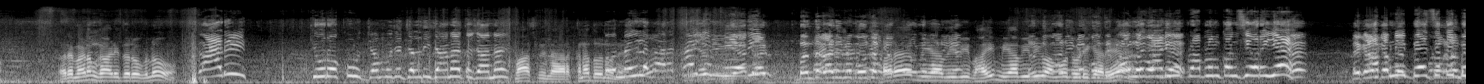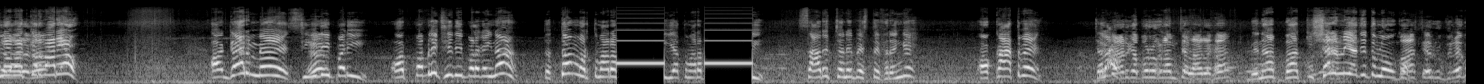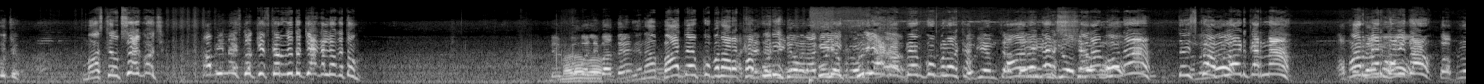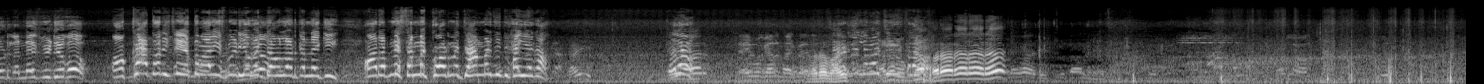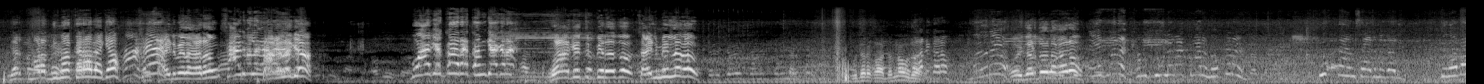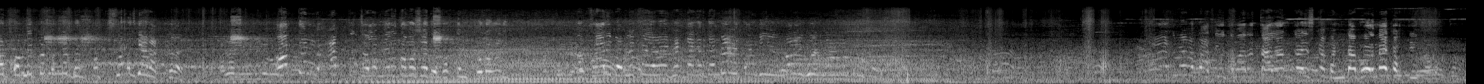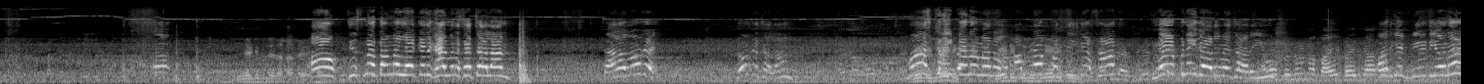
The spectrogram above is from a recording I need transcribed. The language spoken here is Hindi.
चलो। अरे मैडम गाड़ी तो रोक लो। गाड़ी? क्यों रोकूं? जब मुझे जल्दी जाना है तो जाना है। मास्क नहीं लगा रखा ना तो नहीं लगा रखा है, ये मेरी बंद गाड़ी में कौन सा अरे मियाँ बीवी भाई मियाँ बीवी को हम लोग थोड़ी कह रहे हैं। गाड़ी में प्रॉब्लम कौन सी हो रही है? अपनी बेइज्जती बिना बात करवा रहे हो। अगर मैं सीधी पड़ी और पब्लिक सीधी पड़ गई ना तो तुम और तुम्हारा या तुम्हारा सारे चने बेचते फिरेंगे। औकात में। चला। का प्रोग्राम चला रखा। बिना बात की शर्म नहीं आती तुम लोगों बात से रुक रहा कुछ? को मास्टर रुक कुछ। अभी मैं इसको किस करूँगी तो क्या कर लोगे तुम? वाली बात है। बात बेवकूफ़ बना रखा पूरी वीडियो बना के पूरी करना। बेवकूफ़ बना रखा। चाहते और हैं अगर शर्म हो। ना तो इसको? अपलोड करना। और मेरे को भी दो। तो अपलोड करना इस वीडियो को। औकात होनी चाहिए तुम्हारी इस वीडियो को डाउनलोड करने की। और अपने कोड में जहाँ मर्ज़ी दिखाइएगा। चलो। अरे भाई। अरे अरे अरे। यार तुम्हारा दिमाग खराब है क्या? हाँ साइड में लगा रहा हूँ। साइड में लगा पागल है। क्या वो आगे कह रहा था हम क्या करें? वो आगे चुप रहे तो साइड में लगाओ। उधर काटो ना उधर। रहे? वो इधर तो लगा रहा हूँ। एक मिनट हम क्यों लगा तुम्हारे नौकर हैं। क्यों टाइम साइड में गाड़ी। तुम्हारा पब्लिक को तुमने समझ क्या रखा है? अब तुम अब तो चलो मेरा तमाशा देखो तुम खोलो गाड़ी। अब सारी पब्लिक को यहाँ इकट्ठा करके मैं ताकि मरे हुए ना हो तुमको। आज मैं बताती हूँ तुम्हारे चालान का इसका भंडा फोड़ मैं करती हूँ हाँ। आओ जिसमें दम है लेके दिखाए मेरे साथ चालान चालान लोगे लोगे चालान मास्क नहीं पहना मैंने अपने पति के साथ मैं अपनी गाड़ी में जा रही हूँ। सुनो ना भाई भाई और ये वीडियो ना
